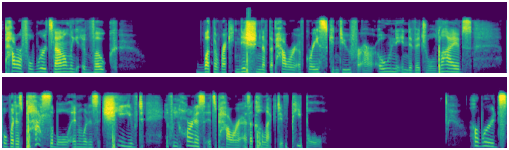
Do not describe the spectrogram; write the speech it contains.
powerful words not only evoke what the recognition of the power of grace can do for our own individual lives, but what is possible and what is achieved if we harness its power as a collective people. Her words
